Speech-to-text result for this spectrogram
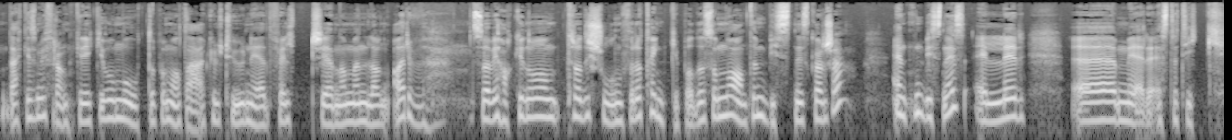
Det er ikke som i Frankrike, hvor mote på en måte er kultur nedfelt gjennom en lang arv. Så vi har ikke noen tradisjon for å tenke på det som noe annet enn business, kanskje. Enten business eller eh, mer estetikk.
